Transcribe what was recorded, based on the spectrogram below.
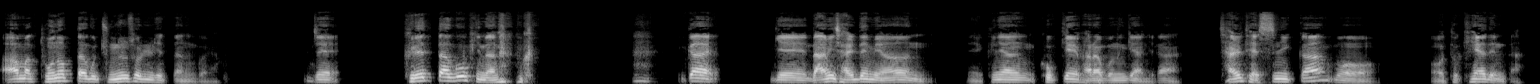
아 막 돈 없다고 죽는 소리를 했다는 거예요. 이제 그랬다고 비난하는 거예요. 그러니까 이게 남이 잘 되면 예, 그냥 곱게 바라보는 게 아니라 잘 됐으니까 뭐 어떻게 해야 된다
